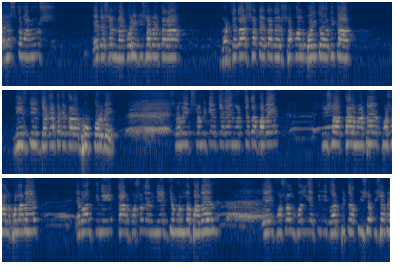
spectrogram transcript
সমস্ত মানুষ এদেশের নাগরিক হিসাবে তারা মর্যাদার সাথে তাদের সকল বৈধ অধিকার নিজ নিজ জায়গা থেকে তারা ভোগ করবে। শ্রমিক শ্রমিকের জায়গায় মর্যাদা পাবে, কৃষক তার মাঠে ফসল ফলাবে এবং তিনি তার ফসলের ন্যায্য মূল্য পাবেন। এই ফসল ফলিয়ে তিনি গর্বিত কৃষক হিসাবে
